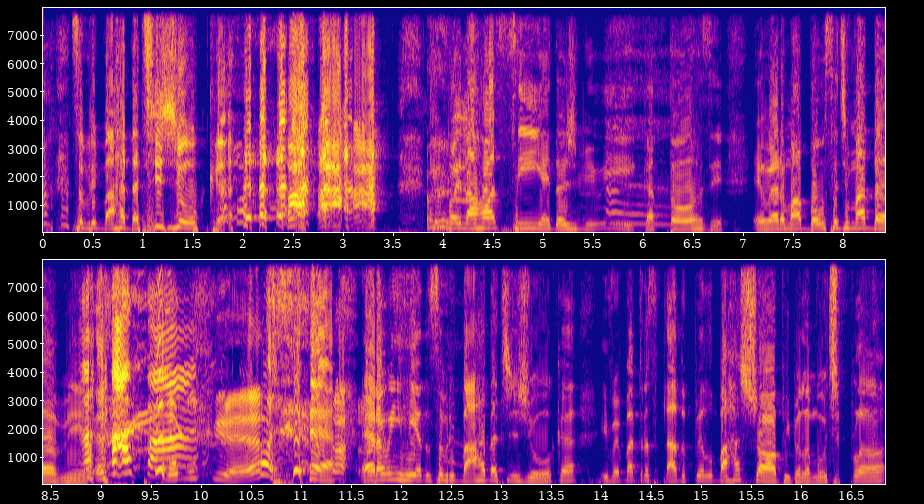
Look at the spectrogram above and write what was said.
sobre Barra da Tijuca. que foi na Rocinha em 2014. Eu era uma bolsa de madame. Como que é? É, era um enredo sobre Barra da Tijuca e foi patrocinado pelo Barra Shopping, pela Multiplan.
